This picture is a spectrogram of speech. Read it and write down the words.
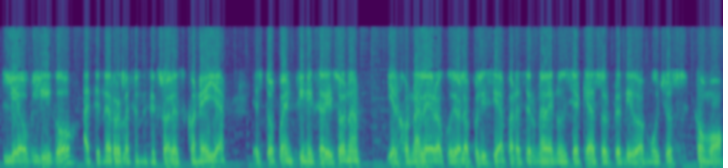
le obligó a tener relaciones sexuales con ella. Esto fue en Phoenix, Arizona, y el jornalero acudió a la policía para hacer una denuncia que ha sorprendido a muchos, como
